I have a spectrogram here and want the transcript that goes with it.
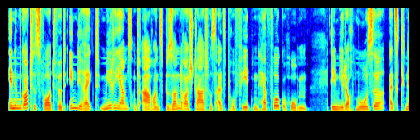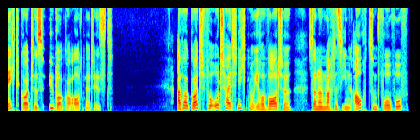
In dem Gotteswort wird indirekt Miriams und Aarons besonderer Status als Propheten hervorgehoben, dem jedoch Mose als Knecht Gottes übergeordnet ist. Aber Gott verurteilt nicht nur ihre Worte, sondern macht es ihnen auch zum Vorwurf,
